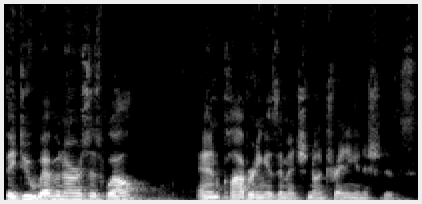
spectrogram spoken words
They do webinars as well and collaborating, as I mentioned, on training initiatives.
